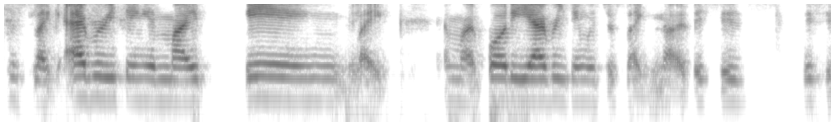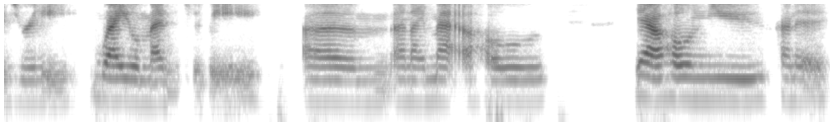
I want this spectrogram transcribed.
just like everything in my being, like and my body everything was just like no this is this is really where you're meant to be. Um, and i met a whole yeah a whole new kind of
